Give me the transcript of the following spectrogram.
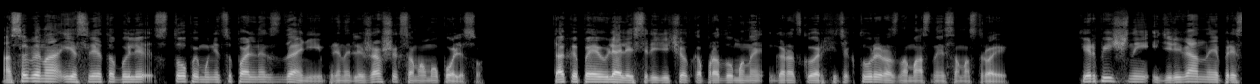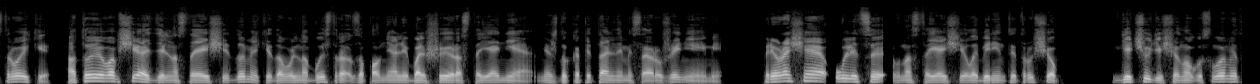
Особенно, если это были стопы муниципальных зданий, принадлежавших самому полису. Так и появлялись среди четко продуманной городской архитектуры разномастные самострои. Кирпичные и деревянные пристройки, а то и вообще отдельно стоящие домики довольно быстро заполняли большие расстояния между капитальными сооружениями, превращая улицы в настоящие лабиринты трущоб, где чудище ногу сломит,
